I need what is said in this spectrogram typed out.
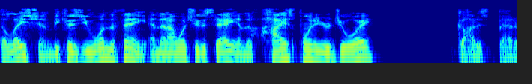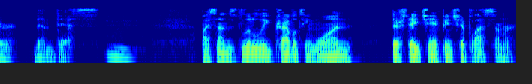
elation because you won the thing. And then I want you to say in the highest point of your joy, God is better than this. Mm. My son's little league travel team won their state championship last summer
